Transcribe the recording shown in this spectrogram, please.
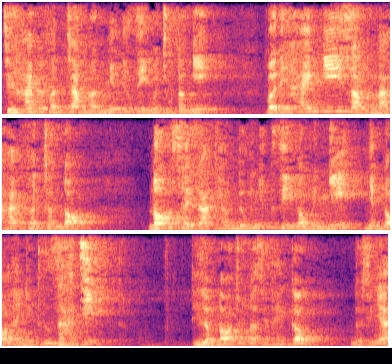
Chỉ 20% là như những gì mà chúng ta nghĩ. Vậy thì hãy nghĩ rằng là 20% đó, nó xảy ra theo đúng những gì mà mình nghĩ, nhưng đó là những thứ giá trị. Thì lúc đó chúng ta sẽ thành công. Được chưa nhỉ?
